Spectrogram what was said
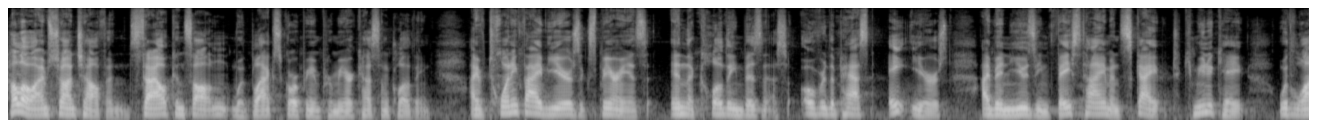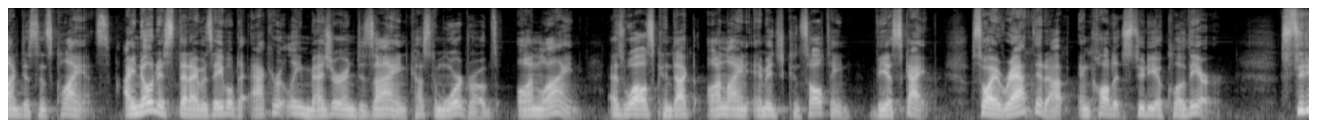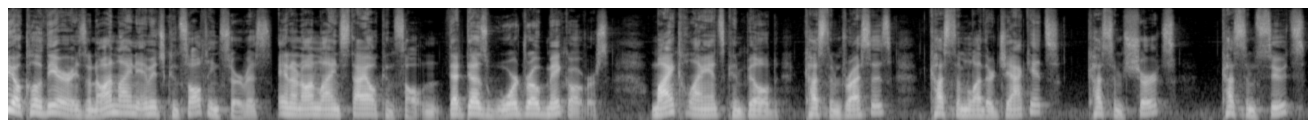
Hello, I'm Sean Chalfin, style consultant with Black Scorpion Premier Custom Clothing. I have 25 years experience in the clothing business. Over the past eight years, I've been using FaceTime and Skype to communicate with long distance clients. I noticed that I was able to accurately measure and design custom wardrobes online, as well as conduct online image consulting via Skype. So I wrapped it up and called it Studio Clothier. Studio Clothier is an online image consulting service and an online style consultant that does wardrobe makeovers. My clients can build custom dresses, custom leather jackets, custom shirts, custom suits.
